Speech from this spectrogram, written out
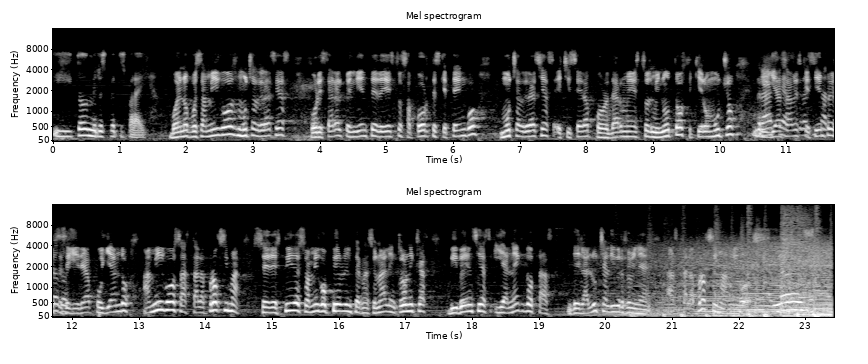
y todos mis respetos para ella. Bueno, pues amigos, muchas gracias por estar al pendiente de estos aportes que tengo. Muchas gracias, hechicera, por darme estos minutos. Te quiero mucho. y ya sabes que siempre te seguiré apoyando. Amigos, hasta la próxima. Se despide su amigo Piero Internacional en crónicas, vivencias y anécdotas de la lucha libre femenina. Hasta la próxima, amigos. Adiós.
